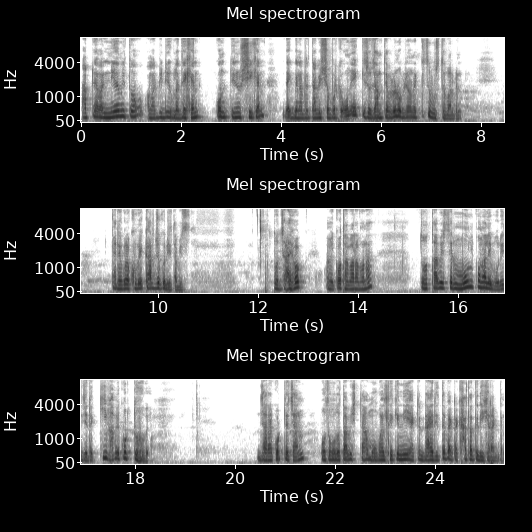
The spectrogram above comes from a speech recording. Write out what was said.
আপনি আমার নিয়মিত আমার ভিডিওগুলো দেখেন কন্টিনিউ শিখেন। দেখবেন আপনি তাবিজ সম্পর্কে অনেক কিছু জানতে পারবেন আপনি অনেক কিছু বুঝতে পারবেন। কেন এগুলো খুবই কার্যকরী তাবিজ। তো যাই হোক, আমি কথা বাড়াবো না। তো তাবিজের মূল প্রণালী বলি যেটা কীভাবে করতে হবে। যারা করতে চান, প্রথমত তাবিজটা মোবাইল থেকে নিয়ে একটা ডায়েরিতে বা একটা খাতাতে লিখে রাখবেন।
